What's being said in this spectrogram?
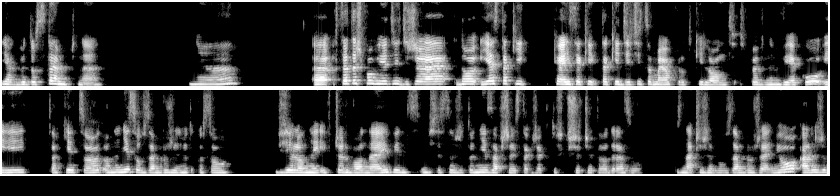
jakby dostępne. Nie? E, Chcę też powiedzieć, że no jest taki case, jakie, takie dzieci, co mają krótki ląd w pewnym wieku i takie, co one nie są w zamrożeniu, tylko są w zielonej i w czerwonej, więc myślę sobie, że to nie zawsze jest tak, że jak ktoś krzyczy, to od razu znaczy, że był w zamrożeniu, ale że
